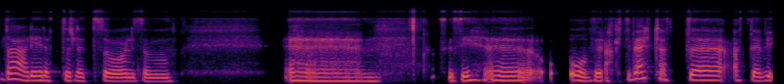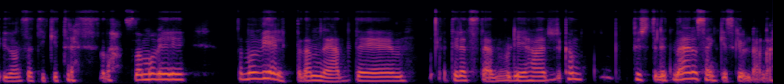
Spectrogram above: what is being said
Da er de rett og slett så liksom eh, skal si, eh, overaktivert at, at, det vil uansett ikke treffe. Da. Så da må vi da må vi hjelpe dem ned i, til et sted hvor de har, kan puste litt mer og senke skuldrene.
